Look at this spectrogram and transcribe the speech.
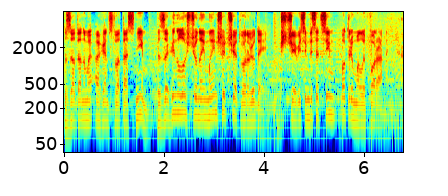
За даними агентства Таснім, загинуло щонайменше четверо людей. Ще 87 отримали поранення.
